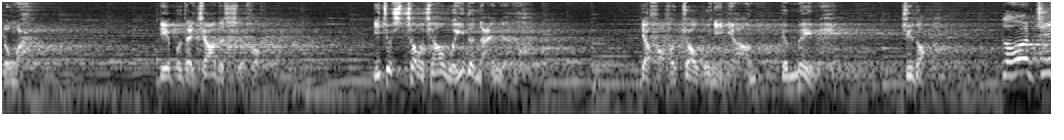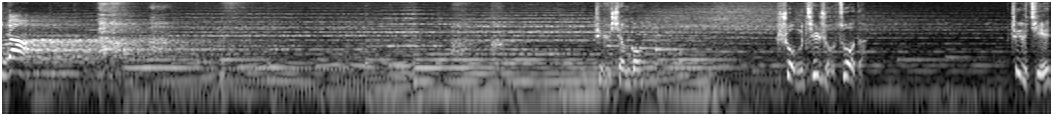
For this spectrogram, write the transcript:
龙儿，爹不在家的时候，你就是赵家唯一的男人了，要好好照顾你娘跟妹妹，知道吗？龙儿知道。这个香包是我们亲手做的，这个结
